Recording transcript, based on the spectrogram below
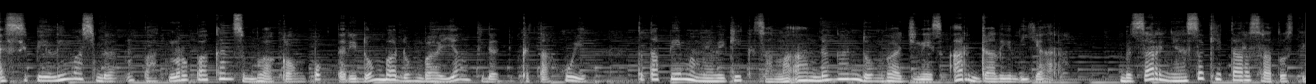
SCP-594 merupakan sebuah kelompok dari domba-domba yang tidak diketahui, tetapi memiliki kesamaan dengan domba jenis Argali liar. Besarnya sekitar 135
